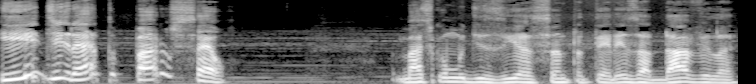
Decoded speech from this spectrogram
e ir direto para o céu. Mas como dizia Santa Teresa d'Ávila,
